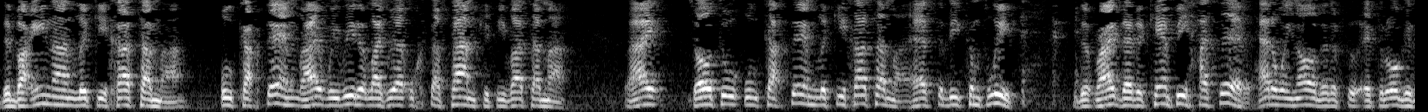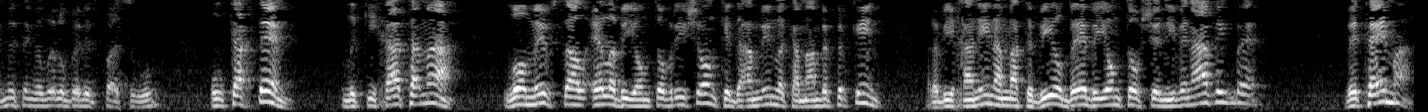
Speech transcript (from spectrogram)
דבעינן לקיחת תמה ולקחתם, right? We read it like we have וכתבתם כתיבת תמה, right? So to ulkachtem lekichata tama it has to be complete, the, right? That it can't be haser. How do we know that if the etrog is missing a little bit, it's pasul? Ulkachtem lekichata lo mifsal ela biyom tov rishon kedamrin lekamam beperkin. Rabbi Chanina matabil be biyom tov sheni v'nafik be v'tema.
